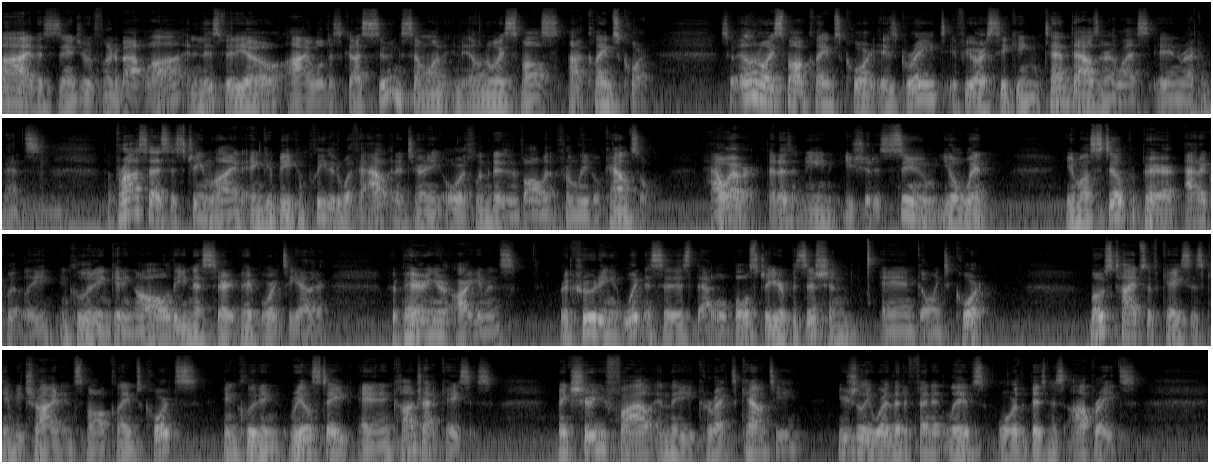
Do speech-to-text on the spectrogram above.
Hi, this is Andrew with Learn About Law, and in this video I will discuss suing someone in Illinois Small uh, Claims Court. So Illinois Small Claims Court is great if you are seeking 10000 or less in recompense. The process is streamlined and can be completed without an attorney or with limited involvement from legal counsel. However, that doesn't mean you should assume you'll win. You must still prepare adequately, including getting all the necessary paperwork together, preparing your arguments, recruiting witnesses that will bolster your position, and going to court. Most types of cases can be tried in small claims courts, including real estate and contract cases. Make sure you file in the correct county, usually where the defendant lives or the business operates.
